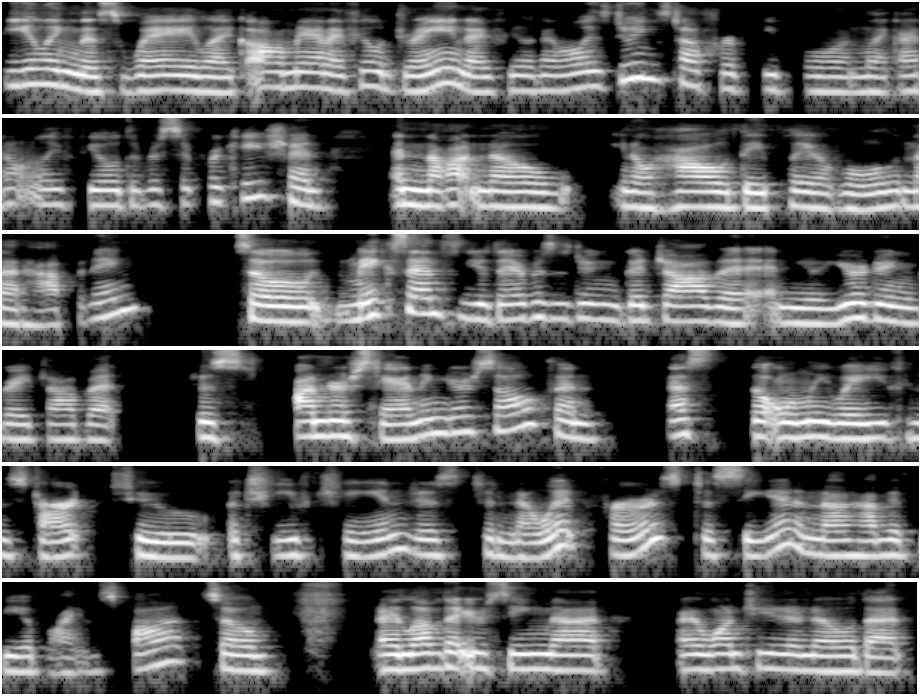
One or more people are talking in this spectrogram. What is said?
feeling this way like, oh man, I feel drained. I feel like I'm always doing stuff for people and like I don't really feel the reciprocation and not know, you know, how they play a role in that happening. So it makes sense. Your therapist is doing a good job at, and you know, you're doing a great job at just understanding yourself and that's the only way you can start to achieve change is to know it first, to see it and not have it be a blind spot. So I love that you're seeing that. I want you to know that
